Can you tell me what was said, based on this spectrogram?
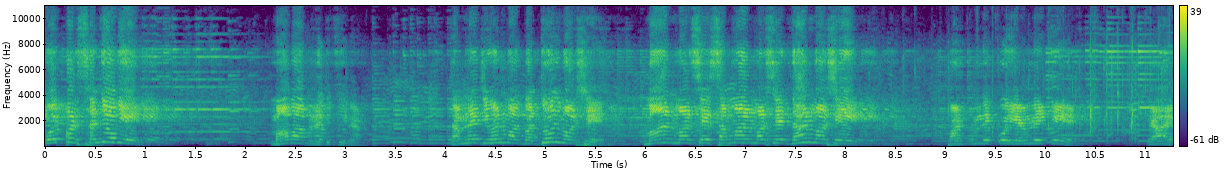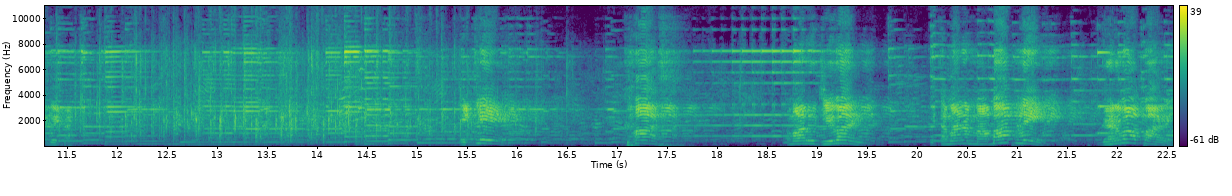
કોઈ પણ સંજોગે મા બાપને દુખી ના. તમને જીવનમાં બધું જ મળશે. માન મળશે, સન્માન મળશે, ધન મળશે. પણ તમને કોઈ એમ નહીં કે ક્યાં બેટા. એટલે ખાસ તમારું જીવન તમારા મા બાપને ગર્વ અપાવે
